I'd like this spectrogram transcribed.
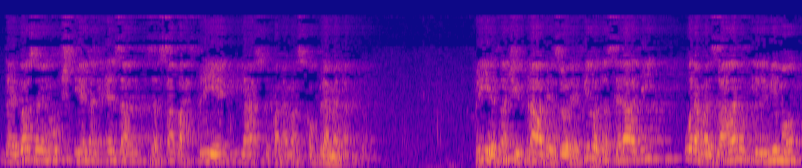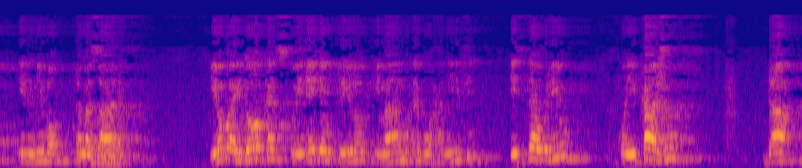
da je dozvoljeno učiti jedan ezan za sabah prije nastupa namaskog vremena. Prije, znači prave zore. Bilo da se radi u Ramazanu ili mimo, ili mimo Ramazana. I ovo je dokaz koji ne ide u prilog imamu Ebu Hanifi, i teoriju koji kažu da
